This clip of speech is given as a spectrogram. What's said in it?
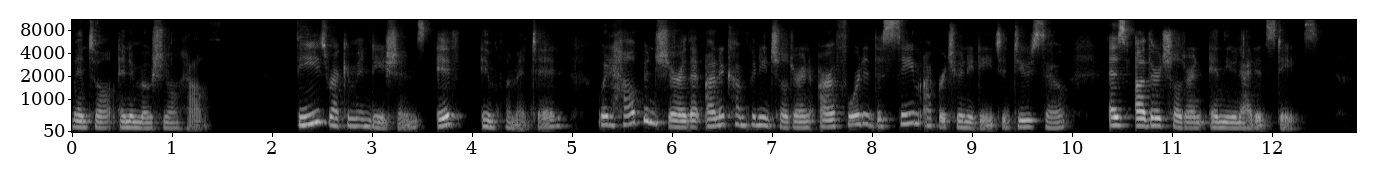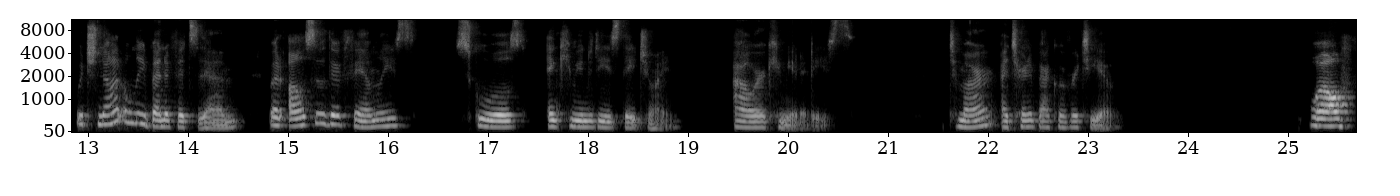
mental, and emotional health. These recommendations, if implemented, would help ensure that unaccompanied children are afforded the same opportunity to do so as other children in the United States, which not only benefits them, but also their families, schools, and communities they join. our communities. Tamar, I turn it back over to you. Well,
